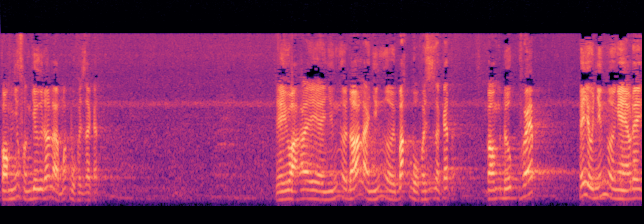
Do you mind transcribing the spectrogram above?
Còn những phần dư đó là bắt buộc phải gia cách. Thì hoặc là những người đó là những người bắt buộc phải xuất gia cách. Còn được phép ví dụ những người nghèo đi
